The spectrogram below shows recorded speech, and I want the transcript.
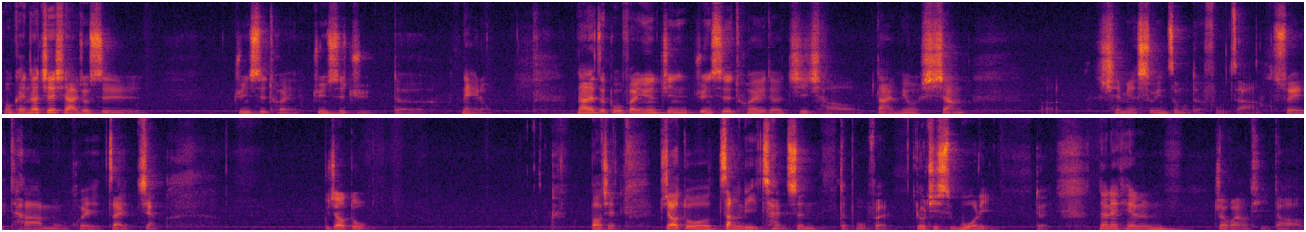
OK，那接下来就是军事推、军事举的内容。那在这部分，因为军军事推的技巧当然没有像呃前面 swing 这么的复杂，所以他们会再讲比较多。抱歉。比较多张力产生的部分，尤其是握力。对，那那天教官有提到，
